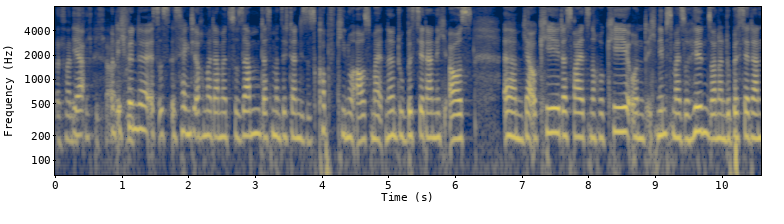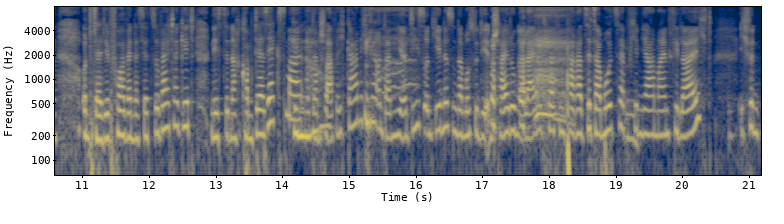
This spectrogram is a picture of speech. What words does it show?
das fand ich Ja, richtig hart. und ich finde, es, ist, es hängt ja auch immer damit zusammen, dass man sich dann dieses Kopfkino ausmalt. Ne? Du bist ja dann nicht aus, ähm, ja okay, das war jetzt noch okay und ich nehme es mal so hin, sondern du bist ja dann, und stell dir vor, wenn das jetzt so weitergeht, nächste Nacht kommt der sechsmal und Genau. dann schlafe ich gar nicht mehr und dann hier dies und jenes und dann musst du die Entscheidung alleine treffen, Paracetamolzäpfchen, ja, nein, vielleicht. Ich finde,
